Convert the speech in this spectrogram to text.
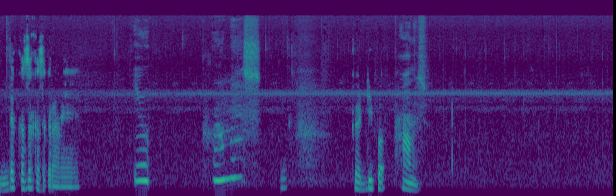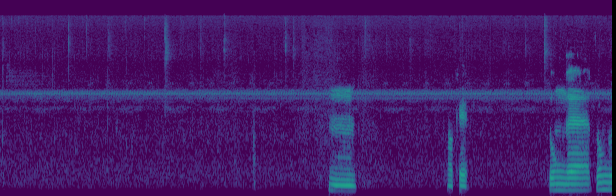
இந்த கச கசக்குறானே You promise? கண்டிப்பா Promise. ம் ஓகே தூங்க தூங்க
